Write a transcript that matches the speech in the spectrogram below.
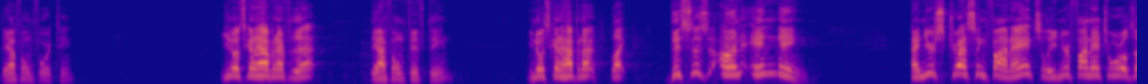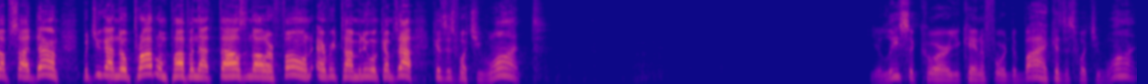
The iPhone 14? You know what's going to happen after that? The iPhone 15? You know what's going to happen? Like, this is unending. And you're stressing financially, and your financial world's upside down, but you got no problem popping that $1,000 phone every time a new one comes out because it's what you want. Your lease a car you can't afford to buy because it's what you want.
